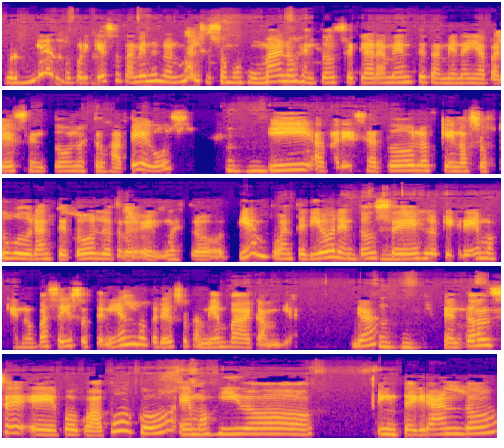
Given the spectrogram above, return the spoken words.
por miedo, porque eso también es normal, si somos humanos, entonces claramente también ahí aparecen todos nuestros apegos y aparece a todos los que nos sostuvo durante todo nuestro tiempo anterior, entonces es lo que creemos que nos va a seguir sosteniendo, pero eso también va a cambiar, ¿ya? Entonces, eh, poco a poco hemos ido integrando,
